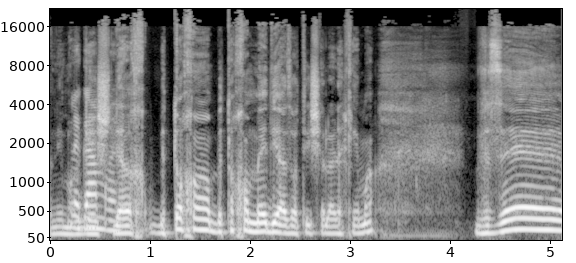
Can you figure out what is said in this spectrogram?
אני מרגיש לגמרי. דרך בתוך ה, בתוך המדיה הזאת של הלחימה. וזה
